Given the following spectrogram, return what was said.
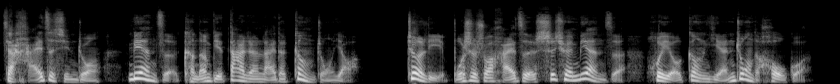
在孩子心中，面子可能比大人来的更重要。这里不是说孩子失去面子会有更严重的后果。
